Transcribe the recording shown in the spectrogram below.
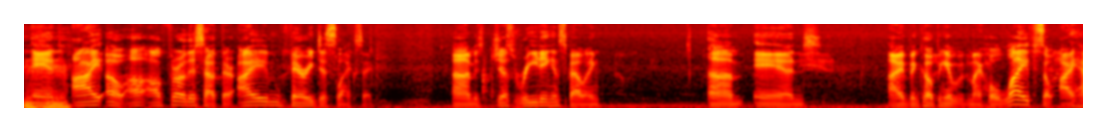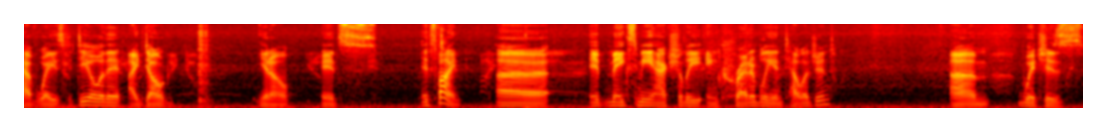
And I, oh, I'll, I'll throw this out there. I'm very dyslexic. Um, it's just reading and spelling. Um, and I've been coping it with my whole life, so I have ways to deal with it. I don't, you know, it's it's fine. Uh, it makes me actually incredibly intelligent, um, which is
